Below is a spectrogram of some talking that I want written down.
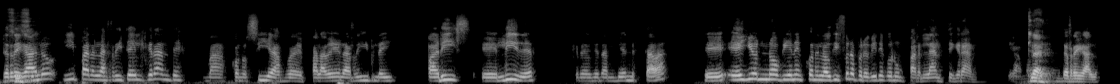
de regalo y para las retail grandes, más conocidas, pues, Falabella, Ripley, París, eh, Líder, creo que también estaba, eh, ellos no vienen con el audífono, pero vienen con un parlante grande, digamos, de, regalo.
